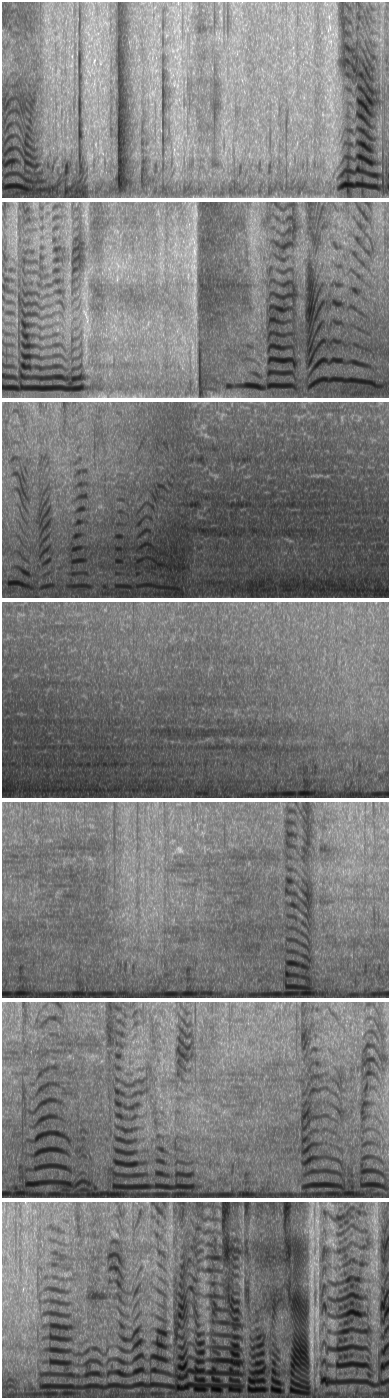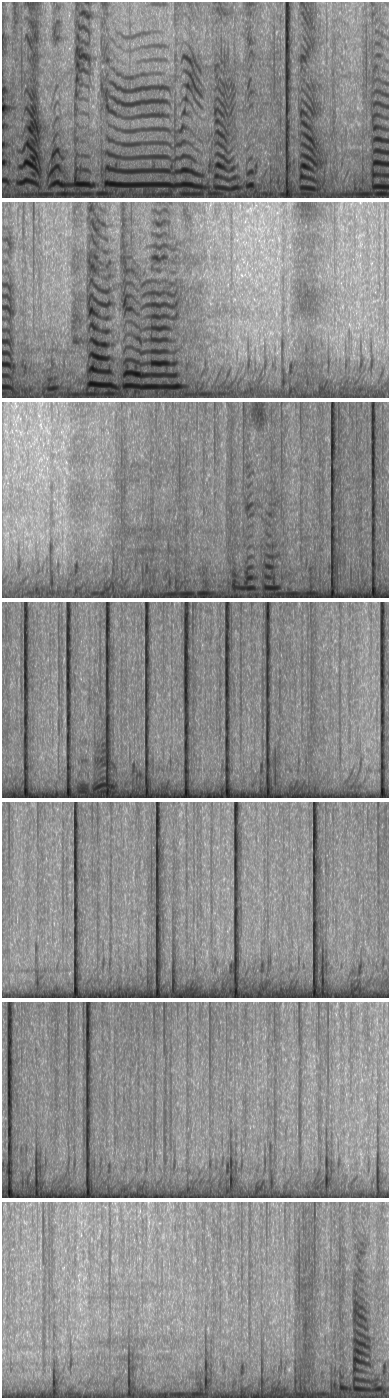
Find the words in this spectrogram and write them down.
Oh my. You guys can call me newbie. But I don't have any gear. That's why I keep on dying. Damn it. Tomorrow's challenge will be. I'm saying tomorrow's will be a Roblox Press video. open chat to open chat. Tomorrow, that's what will be to. Please don't. Just don't. Don't. Don't do man. This way. Bam.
